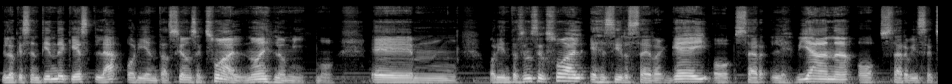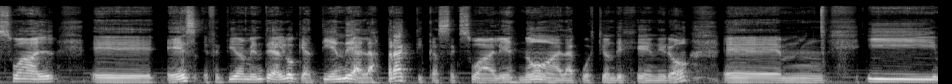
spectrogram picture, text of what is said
de lo que se entiende que es la orientación sexual, no es lo mismo. Em, orientación sexual, es decir, ser gay o ser lesbiana o ser bisexual, eh, es efectivamente algo que atiende a las prácticas sexuales, no a la cuestión de género. Eh, y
